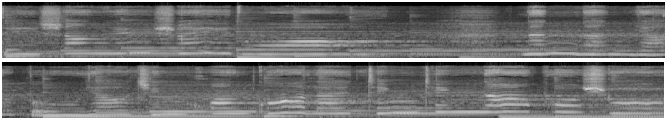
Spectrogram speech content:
地上雨水多。楠楠呀，不要惊慌，过来听听阿婆说。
